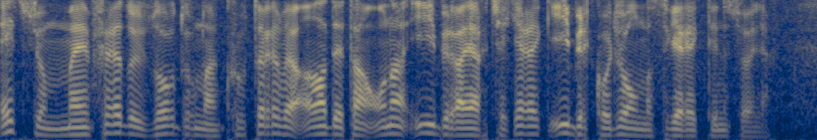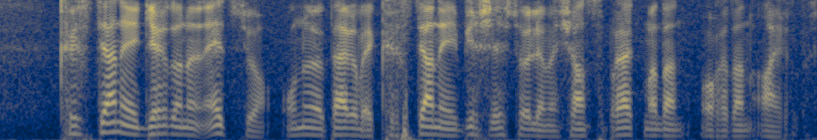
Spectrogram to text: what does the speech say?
Ezio Manfredo'yu zor durumdan kurtarır ve adeta ona iyi bir ayar çekerek iyi bir koca olması gerektiğini söyler. Cristiano'ya geri dönen Ezio onu öper ve Cristiano'ya bir şey söyleme şansı bırakmadan oradan ayrılır.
